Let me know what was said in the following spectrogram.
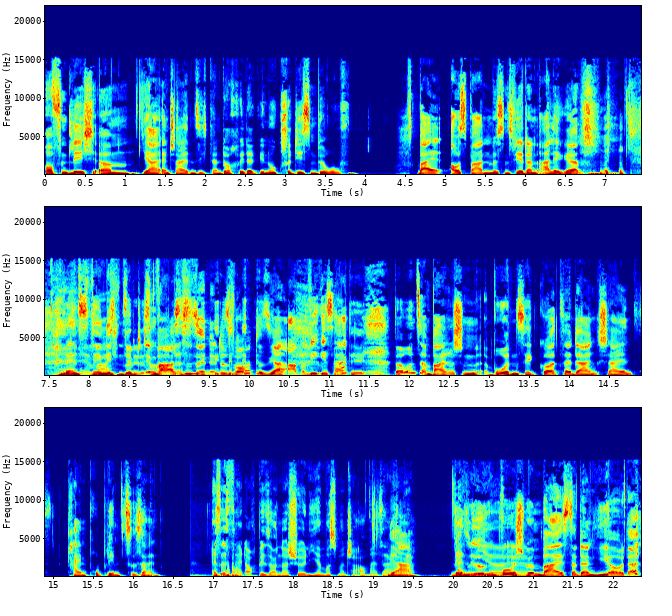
hoffentlich ähm, ja entscheiden sich dann doch wieder genug für diesen Beruf. Weil ausbaden müssen wir dann alle, gell? Wenn es die nicht gibt, im wahrsten Sinne des Wortes, ja. Aber wie gesagt, bei uns am bayerischen Bodensee, Gott sei Dank, scheint kein Problem zu sein. Es ist halt auch besonders schön hier, muss man schon auch mal sagen. Ja. Wenn also irgendwo hier, äh, schwimmbar ist, dann hier, oder?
